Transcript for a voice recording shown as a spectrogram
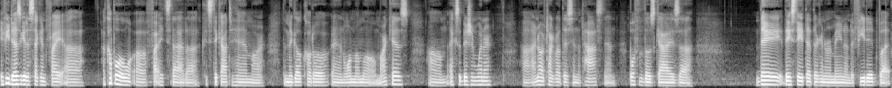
If he does get a second fight, uh, a couple uh, fights that uh, could stick out to him are the Miguel Cotto and Juan Manuel Marquez um, exhibition winner. Uh, I know I've talked about this in the past, and both of those guys, uh, they they state that they're going to remain undefeated. But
